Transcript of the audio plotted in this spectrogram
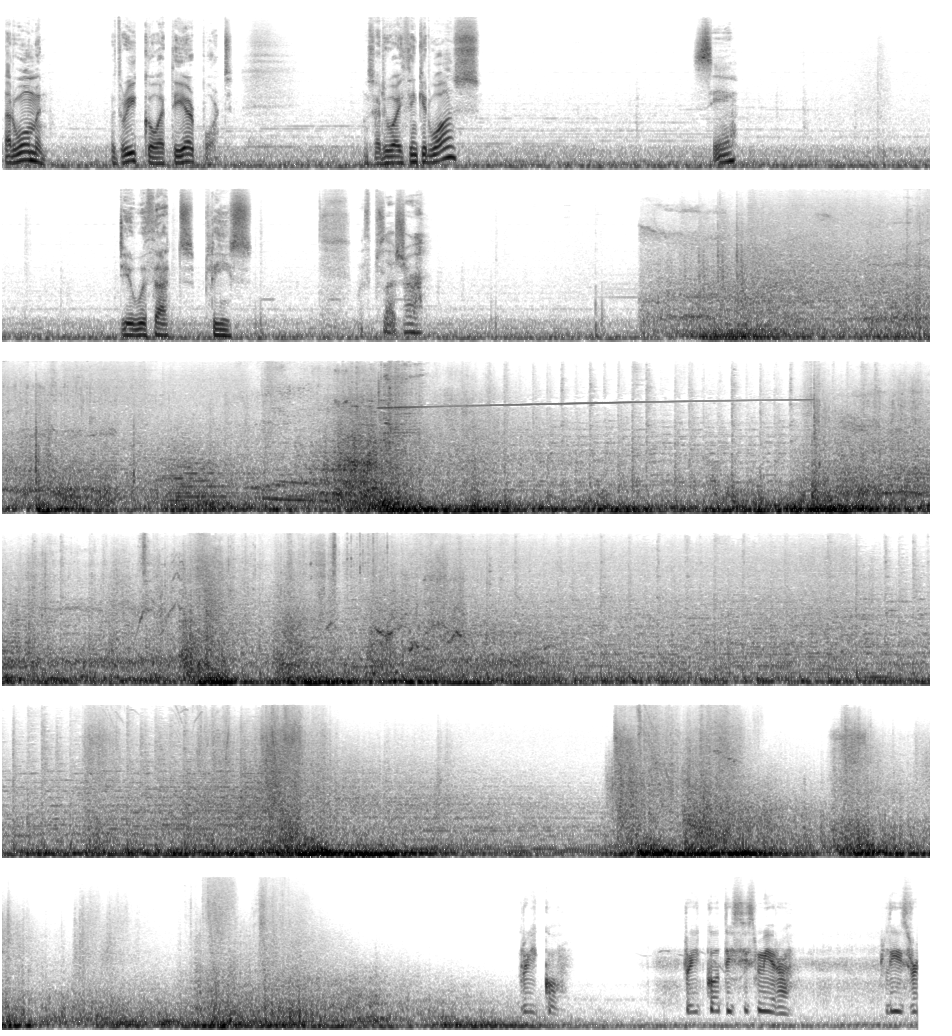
That woman with Rico at the airport. Was that who I think it was? See? Deal with that, please. With pleasure. Mira. Please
